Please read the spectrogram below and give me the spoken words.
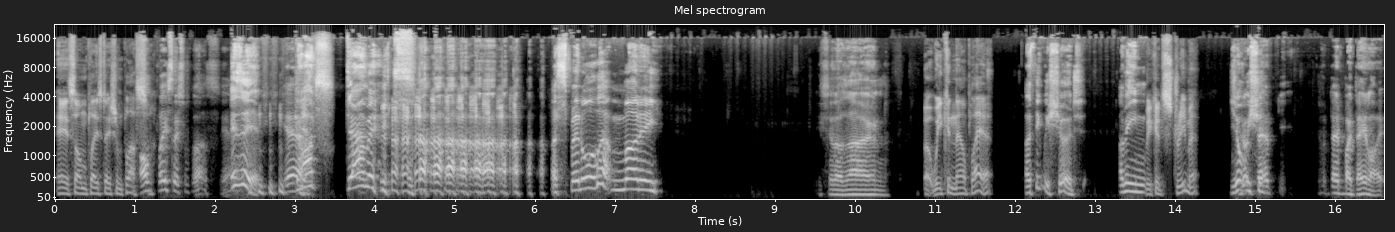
It's on PlayStation Plus. on PlayStation Plus. Yeah. Is it? Yeah. God damn it! I spent all that money. you should have known. but we can now play it. I think we should. I mean, We could stream it. you know what we got should. Dead by Daylight,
